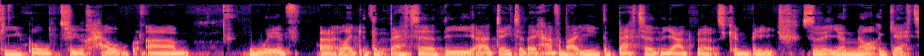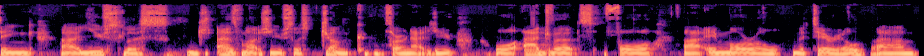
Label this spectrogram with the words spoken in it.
people to help um, with. Uh, like the better the uh, data they have about you, the better the adverts can be, so that you're not getting uh, useless as much useless junk thrown at you, or adverts for uh, immoral material, um,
